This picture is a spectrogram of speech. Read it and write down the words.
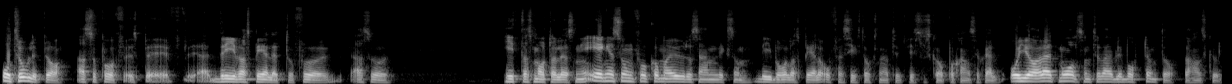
otroligt bra. Alltså på att driva spelet och få... Alltså, hitta smarta lösningar. Egen zon får komma ur och sen liksom bibehålla spel offensivt också naturligtvis och skapa chanser själv. Och göra ett mål som tyvärr blir bortdömt då för hans skull.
